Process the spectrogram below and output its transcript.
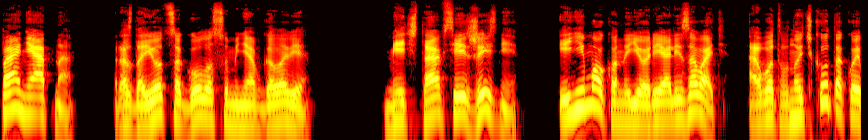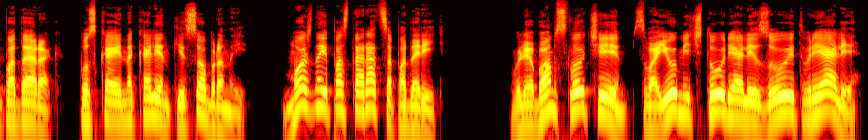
«Понятно», — раздается голос у меня в голове. «Мечта всей жизни. И не мог он ее реализовать. А вот внучку такой подарок, пускай и на коленке собранный, можно и постараться подарить. В любом случае, свою мечту реализует в реале,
